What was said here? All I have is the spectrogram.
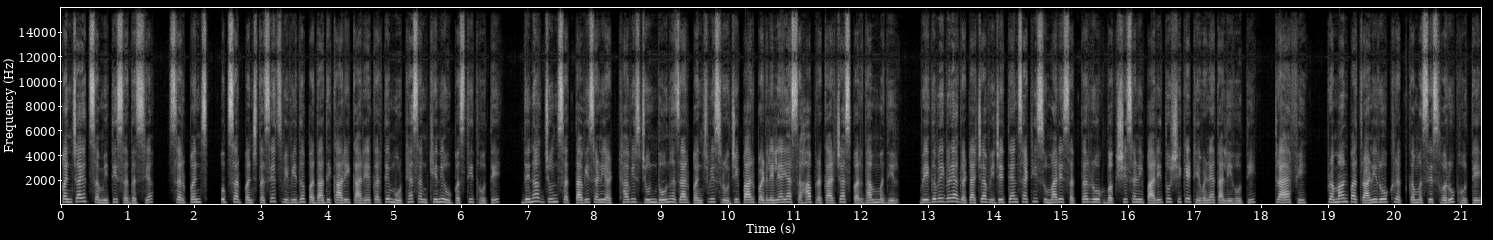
पंचायत समिती सदस्य सरपंच उपसरपंच तसेच विविध पदाधिकारी कार्यकर्ते मोठ्या संख्येने उपस्थित होते. दिनांक जून सत्तावीस आणि अठ्ठावीस जून दोन हजार पंचवीस रोजी पार पडलेल्या या सहा प्रकारच्या स्पर्धांमधील वेगवेगळ्या गटाच्या विजेत्यांसाठी सुमारे सत्तर रोख बक्षीस आणि पारितोषिके ठेवण्यात आली होती. ट्रायफी प्रमाणपत्र आणि रोख रक्कम असे स्वरूप होते.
